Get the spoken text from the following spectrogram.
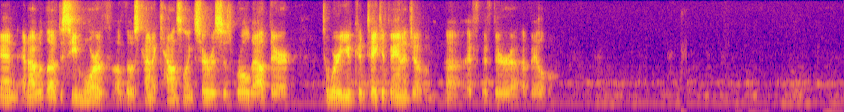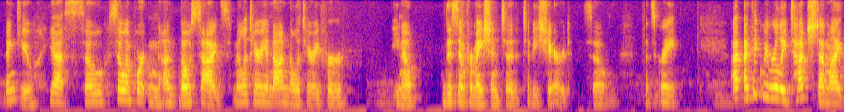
and and I would love to see more of, of those kind of counseling services rolled out there to where you could take advantage of them uh, if, if they're uh, available. Thank you. Yes, so so important on both sides, military and non-military, for you know this information to to be shared. So that's great. I, I think we really touched on my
